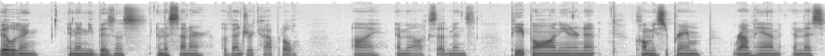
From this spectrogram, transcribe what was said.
building an indie business in the center of venture capital. I am Alex Edmonds. People on the internet call me Supreme Rumham, and this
